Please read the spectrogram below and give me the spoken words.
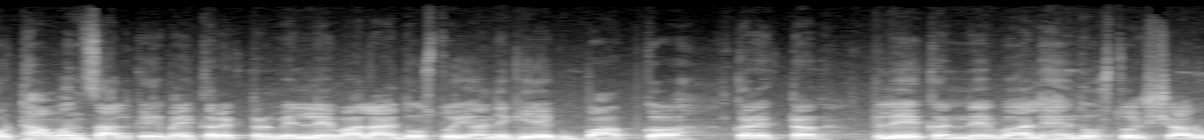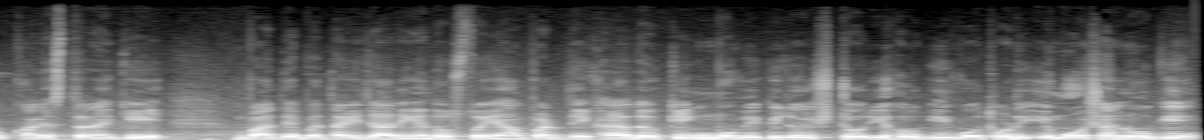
और अट्ठावन साल का भाई करेक्टर मिलने वाला है दोस्तों। यानी कि एक बाप का करेक्टर प्ले करने वाले हैं दोस्तों शाहरुख खान। इस तरह की बातें बताई जा रही हैं दोस्तों। यहाँ पर देखा है तो किंग मूवी की जो स्टोरी होगी, वो थोड़ी इमोशनल होगी,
